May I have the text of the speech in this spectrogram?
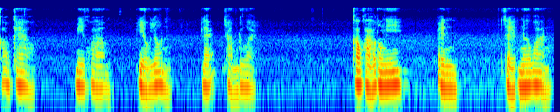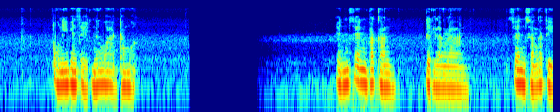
เข้าแก้ว มีความเหี่ยวย่นและฉ่ำด้วย ขาวๆตรงนี้เป็นเศษเนื้อว่าน ตรงนี้เป็นเศษเนื้อว่านทั้งหมด เห็นเส้นพระกันติดลางๆ เส้นสังกติ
